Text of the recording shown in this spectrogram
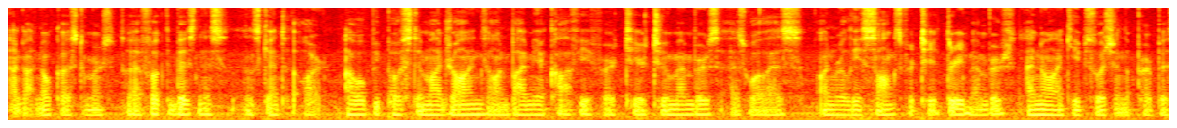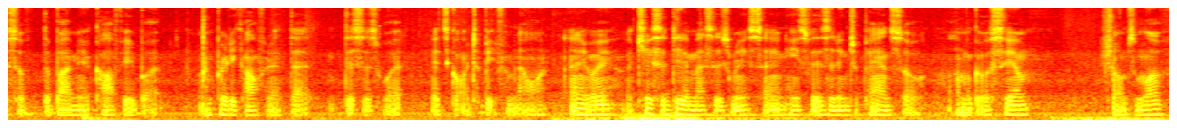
I got no customers. So I fucked the business, let's get into the art. I will be posting my drawings on Buy Me a Coffee for tier 2 members as well as unreleased songs for tier 3 members. I know I keep switching the purpose of the Buy Me a Coffee but I'm pretty confident that this is what it's going to be from now on. Anyway, a quesadilla messaged me saying he's visiting Japan so I'm gonna go see him show him some love.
